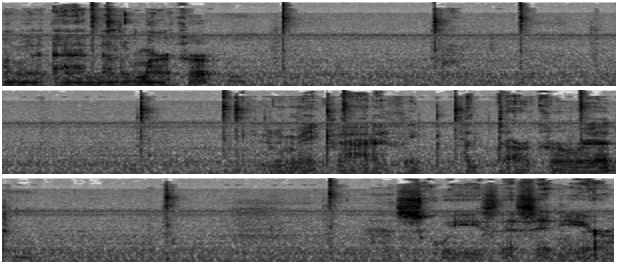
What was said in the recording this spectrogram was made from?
I'm going to add another marker. I'm going to make that, I think, a darker red. Squeeze this in here.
